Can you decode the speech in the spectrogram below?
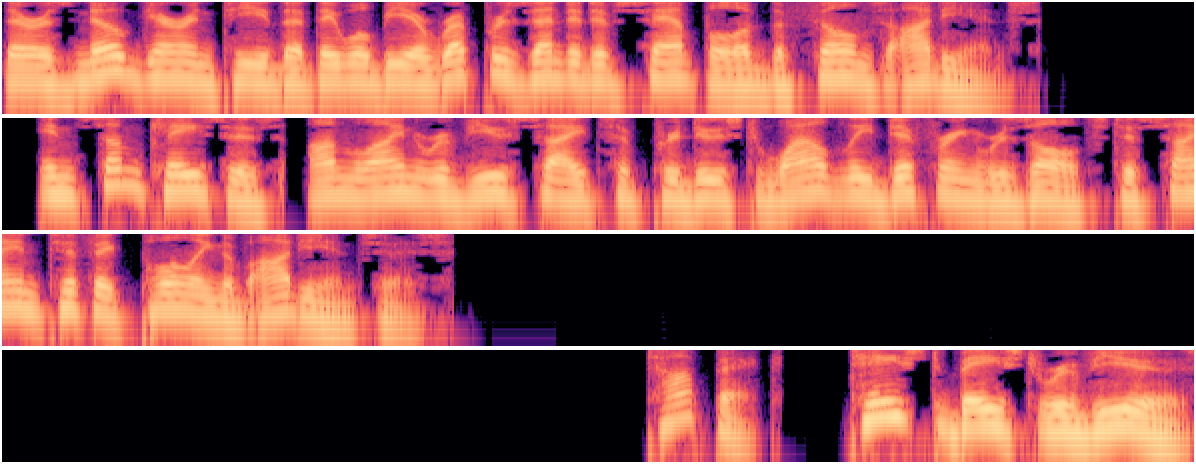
there is no guarantee that they will be a representative sample of the film's audience. In some cases, online review sites have produced wildly differing results to scientific polling of audiences. Taste-based reviews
